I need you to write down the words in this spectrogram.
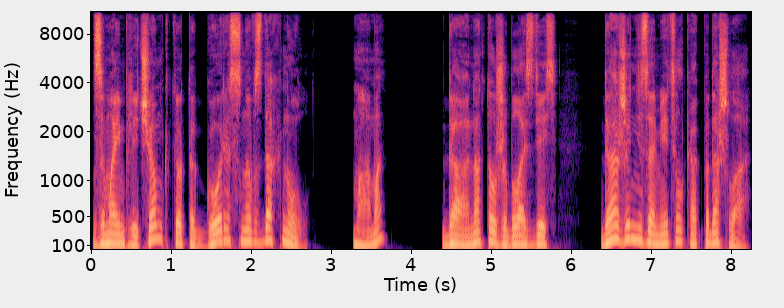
За моим плечом кто-то горестно вздохнул. «Мама?» «Да, она тоже была здесь. Даже не заметил, как подошла».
